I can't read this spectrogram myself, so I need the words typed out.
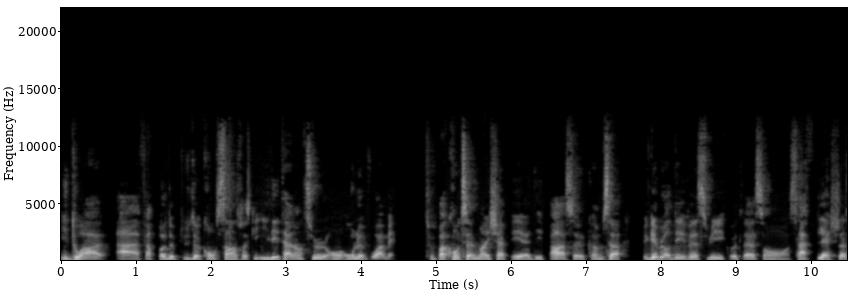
il doit faire preuve de plus de constance parce qu'il est talentueux, on, le voit, mais tu ne peux pas continuellement échapper à des passes euh, comme ça. Gabriel Davis, lui, écoute, là, son, sa flèche, là,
